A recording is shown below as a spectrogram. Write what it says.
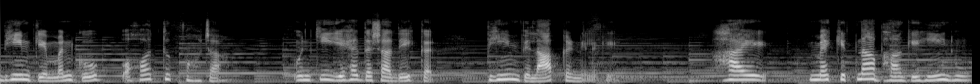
भीम के मन को बहुत दुख पहुँचा। उनकी यह दशा देखकर भीम विलाप करने लगे। हाय, मैं कितना भाग्यहीन हूँ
